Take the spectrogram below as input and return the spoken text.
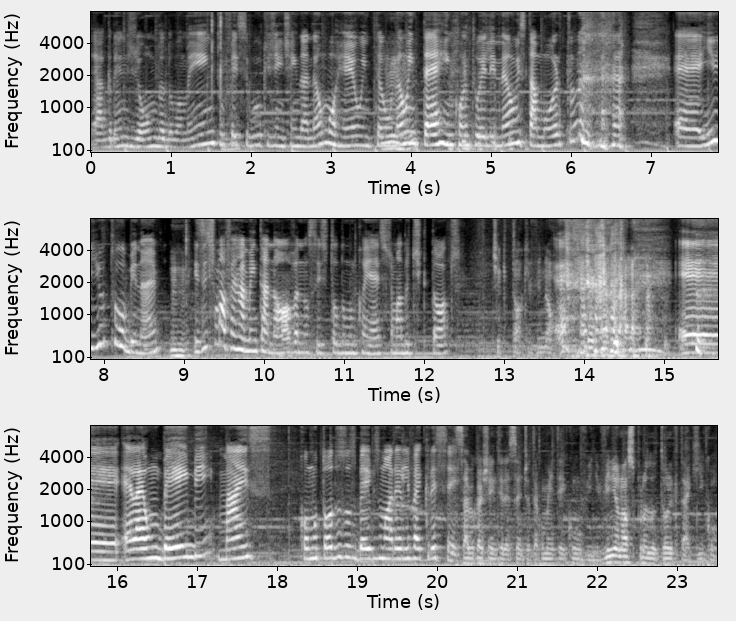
É a grande onda do momento. O Facebook, gente, ainda não morreu, então uhum. não enterre enquanto ele não está morto. é, e o YouTube, né? Uhum. Existe uma ferramenta nova, não sei se todo mundo conhece, chamada TikTok. TikTok, vi não. é, ela é um baby, mas como todos os babies, uma hora ele vai crescer. Sabe o que eu achei interessante? Eu até comentei com o Vini. Vini é o nosso produtor que está aqui com,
